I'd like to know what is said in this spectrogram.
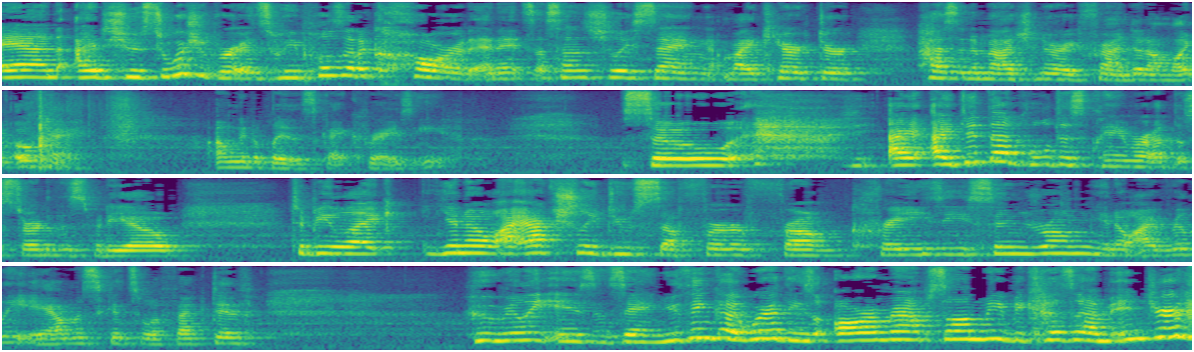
And I choose to worship her, and so he pulls out a card, and it's essentially saying my character has an imaginary friend, and I'm like, okay, I'm gonna play this guy crazy. So I, I did that whole disclaimer at the start of this video to be like, you know, I actually do suffer from crazy syndrome. You know, I really am a schizoaffective who really is insane. You think I wear these arm wraps on me because I'm injured?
